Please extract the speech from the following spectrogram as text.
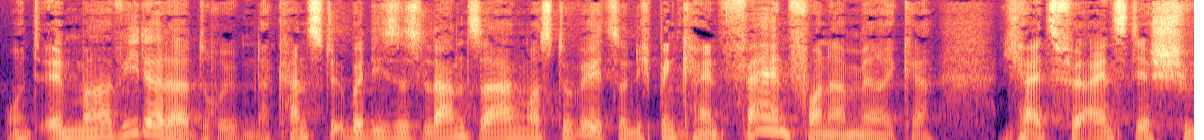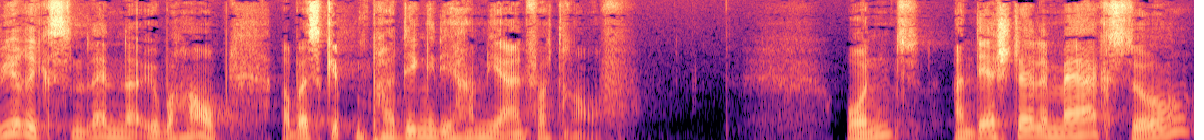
und immer wieder da drüben. Da kannst du über dieses Land sagen, was du willst. Und ich bin kein Fan von Amerika. Ich halte es für eins der schwierigsten Länder überhaupt. Aber es gibt ein paar Dinge, die haben die einfach drauf. Und an der Stelle merkst du,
